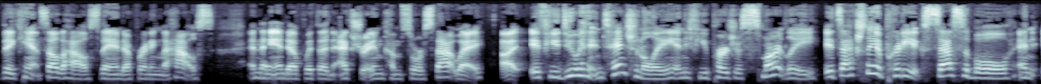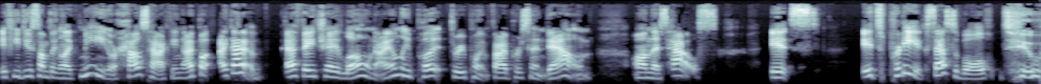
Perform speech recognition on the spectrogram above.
they can't sell the house they end up renting the house and they end up with an extra income source that way. Uh, if you do it intentionally and if you purchase smartly it's actually a pretty accessible and if you do something like me or house hacking i i got a fha loan. I only put 3.5% down on this house. It's it's pretty accessible to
